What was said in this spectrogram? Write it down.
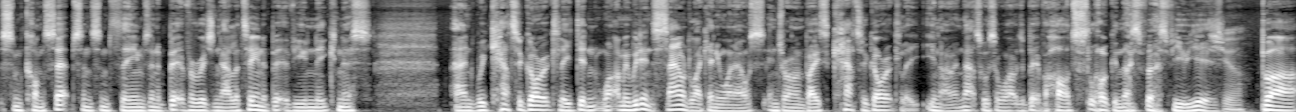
some concepts and some themes and a bit of originality and a bit of uniqueness. And we categorically didn't want, I mean, we didn't sound like anyone else in drum and bass categorically, you know, and that's also why it was a bit of a hard slog in those first few years. Sure. But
